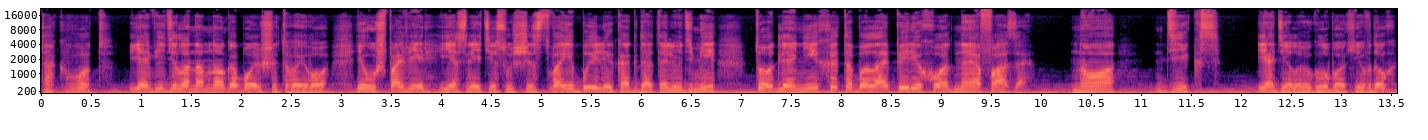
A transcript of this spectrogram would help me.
Так вот, я видела намного больше твоего, и уж поверь, если эти существа и были когда-то людьми, то для них это была переходная фаза. Но Дикс. Я делаю глубокий вдох,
